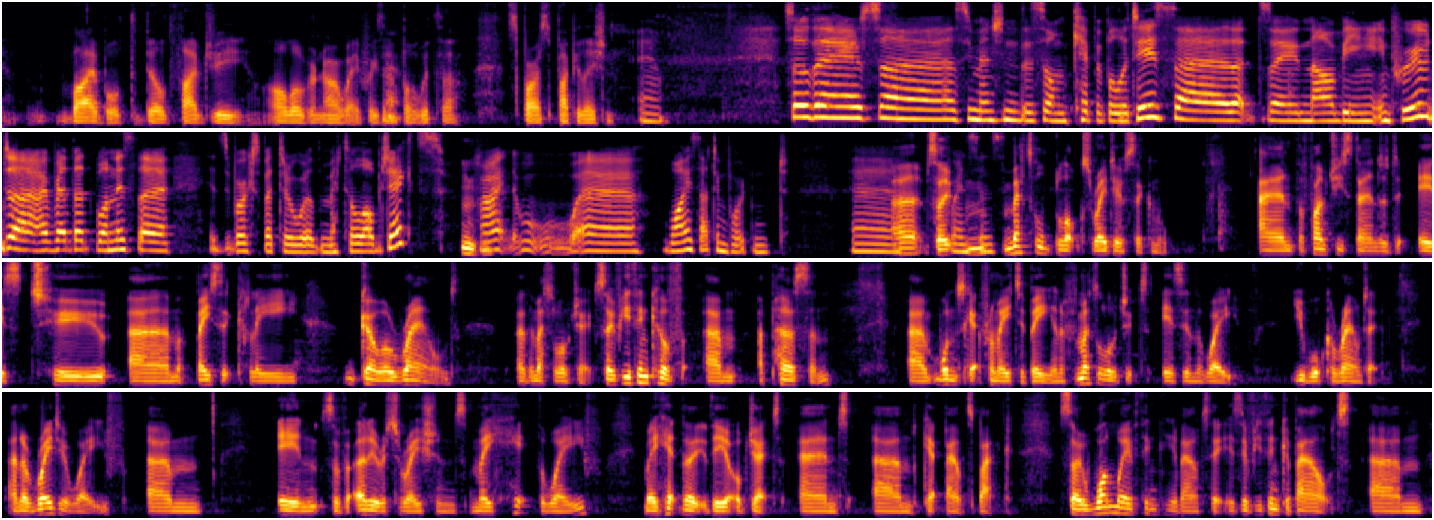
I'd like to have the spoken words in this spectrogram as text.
viable to build 5G all over Norway, for example, with a sparse population. Yeah. So there's, uh, as you mentioned, there's some capabilities uh, that are now being improved. Uh, I read that one is the it works better with metal objects, right? W- w- Uh, why is that important? Uh, Uh, so for instance, metal blocks radio signal, and the 5G standard is to um, basically go around uh, the metal object. So if you think of um, a person um, wanting to get from A to B, and if a metal object is in the way, you walk around it, and a radio wave. Um, in sort of earlier iterations, may hit the wave, may hit the, the object, and um, get bounced back. So, one way of thinking about it is if you think about um,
